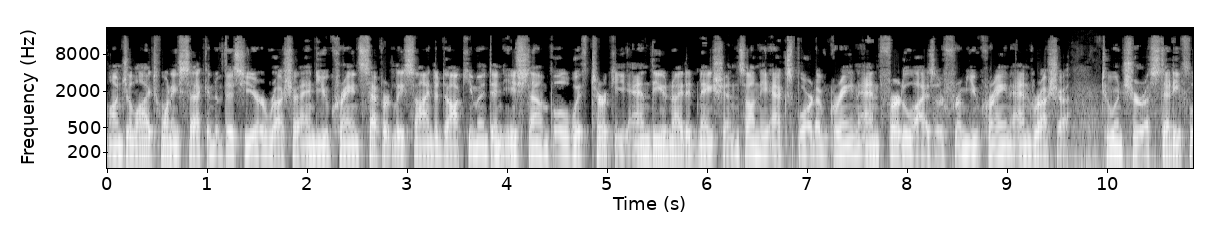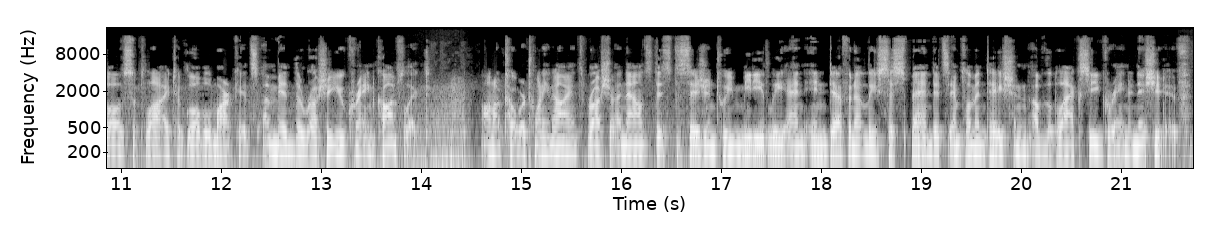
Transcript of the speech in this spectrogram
On July 22nd of this year, Russia and Ukraine separately signed a document in Istanbul with Turkey and the United Nations on the export of grain and fertilizer from Ukraine and Russia to ensure a steady flow of supply to global markets amid the Russia Ukraine conflict. On October 29th, Russia announced its decision to immediately and indefinitely suspend its implementation of the Black Sea Grain Initiative.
